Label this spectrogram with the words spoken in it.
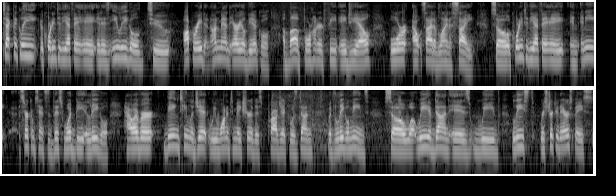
technically, according to the FAA, it is illegal to operate an unmanned aerial vehicle above 400 feet AGL or outside of line of sight. So according to the FAA, in any circumstances, this would be illegal. However, being Team Legit, we wanted to make sure this project was done with legal means. So what we have done is we've leased restricted airspace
